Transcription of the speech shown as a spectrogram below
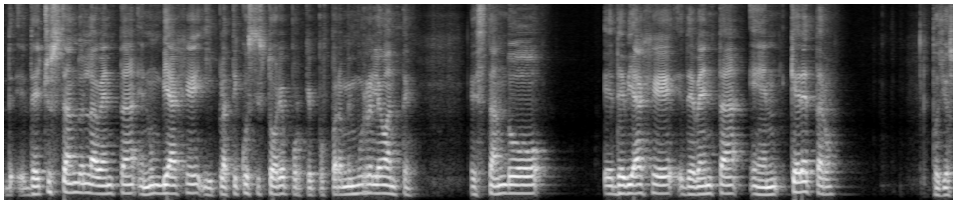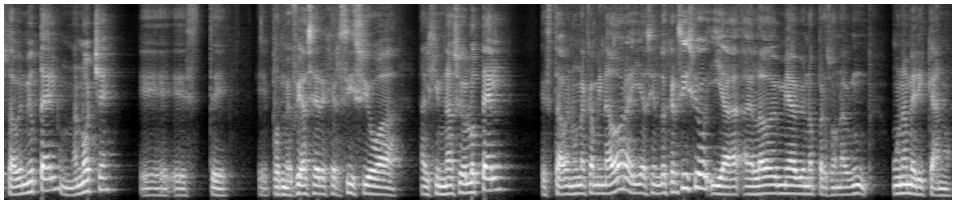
De, hecho, estando en la venta, en un viaje, y platico esta historia porque pues, para mí es muy relevante, estando de viaje de venta en Querétaro, pues yo estaba en mi hotel una noche, eh, este, eh, pues me fui a hacer ejercicio al gimnasio del hotel, estaba en una caminadora ahí haciendo ejercicio y al lado de mí había una persona, un, americano,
